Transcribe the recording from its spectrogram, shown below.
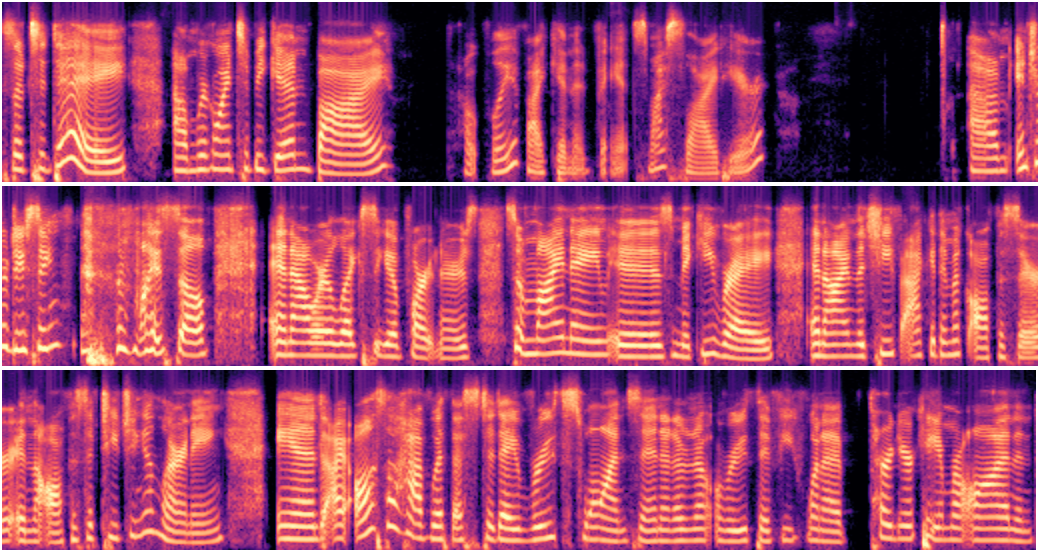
So today um, we're going to begin by, hopefully if I can advance my slide here um, introducing myself and our Lexia partners. So my name is Micki Ray, and I'm the Chief Academic Officer in the Office of Teaching and Learning. And I also have with us today Ruth Swanson. And I don't know, Ruth, if you want to turn your camera on and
